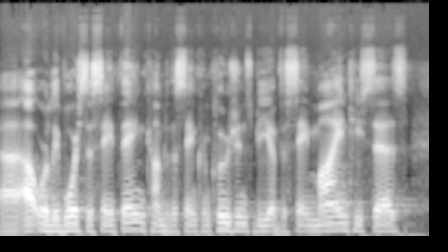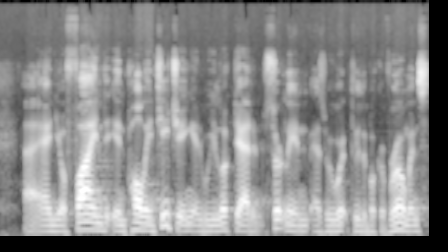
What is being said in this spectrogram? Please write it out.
outwardly voice the same thing, come to the same conclusions, be of the same mind, he says. Uh, and you'll find in Pauline teaching, and we looked at it certainly in, as we went through the book of Romans,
